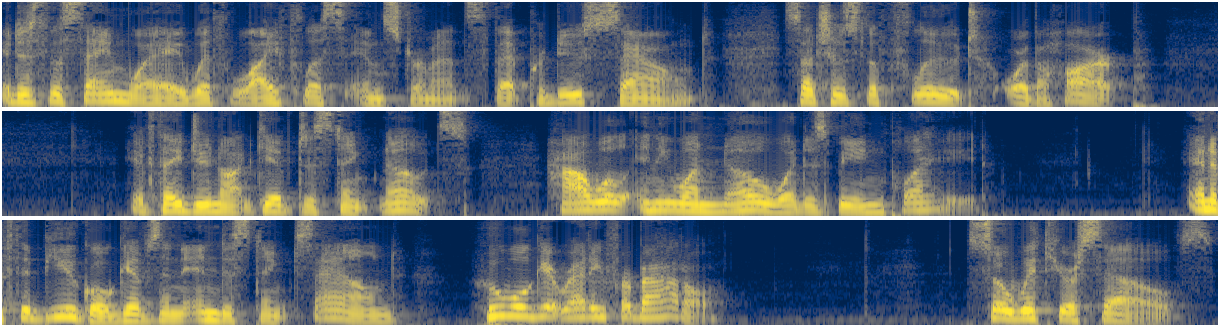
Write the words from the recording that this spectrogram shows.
It is the same way with lifeless instruments that produce sound, such as the flute or the harp. If they do not give distinct notes, how will anyone know what is being played? And if the bugle gives an indistinct sound, who will get ready for battle? So with yourselves,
